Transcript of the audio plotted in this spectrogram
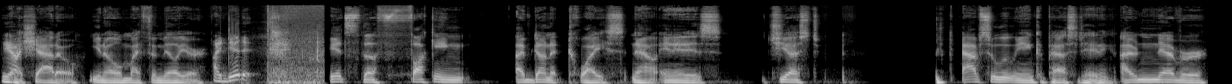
Yeah. my shadow, you know, my familiar. I did it. It's the fucking. I've done it twice now, and it is just absolutely incapacitating. I've never,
